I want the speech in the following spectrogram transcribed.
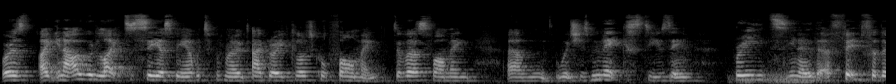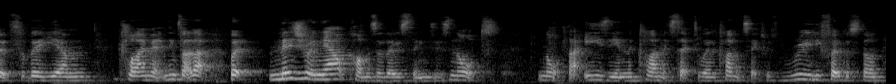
Whereas, I, you know, I would like to see us being able to promote agroecological farming, diverse farming, um, which is mixed using breeds, you know, that are fit for the for the um, climate and things like that. But measuring the outcomes of those things is not not that easy in the climate sector, where the climate sector is really focused on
